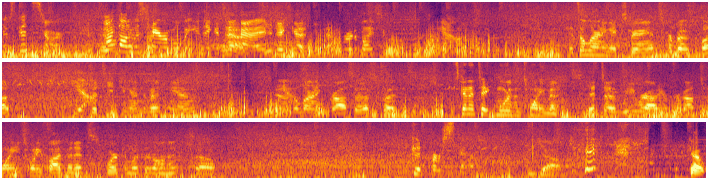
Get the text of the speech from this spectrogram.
it was a good start. I thought it was start. terrible, but you think it's No, okay. you did good. You never rode a bicycle. Yeah. It's a learning experience for both of us. Yeah. the teaching end of it and you know, Yeah. the learning process, but it's gonna take more than 20 minutes. It's a, we were out here for about 20, 25 minutes working with her on it, so Good first step. good job. Go.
